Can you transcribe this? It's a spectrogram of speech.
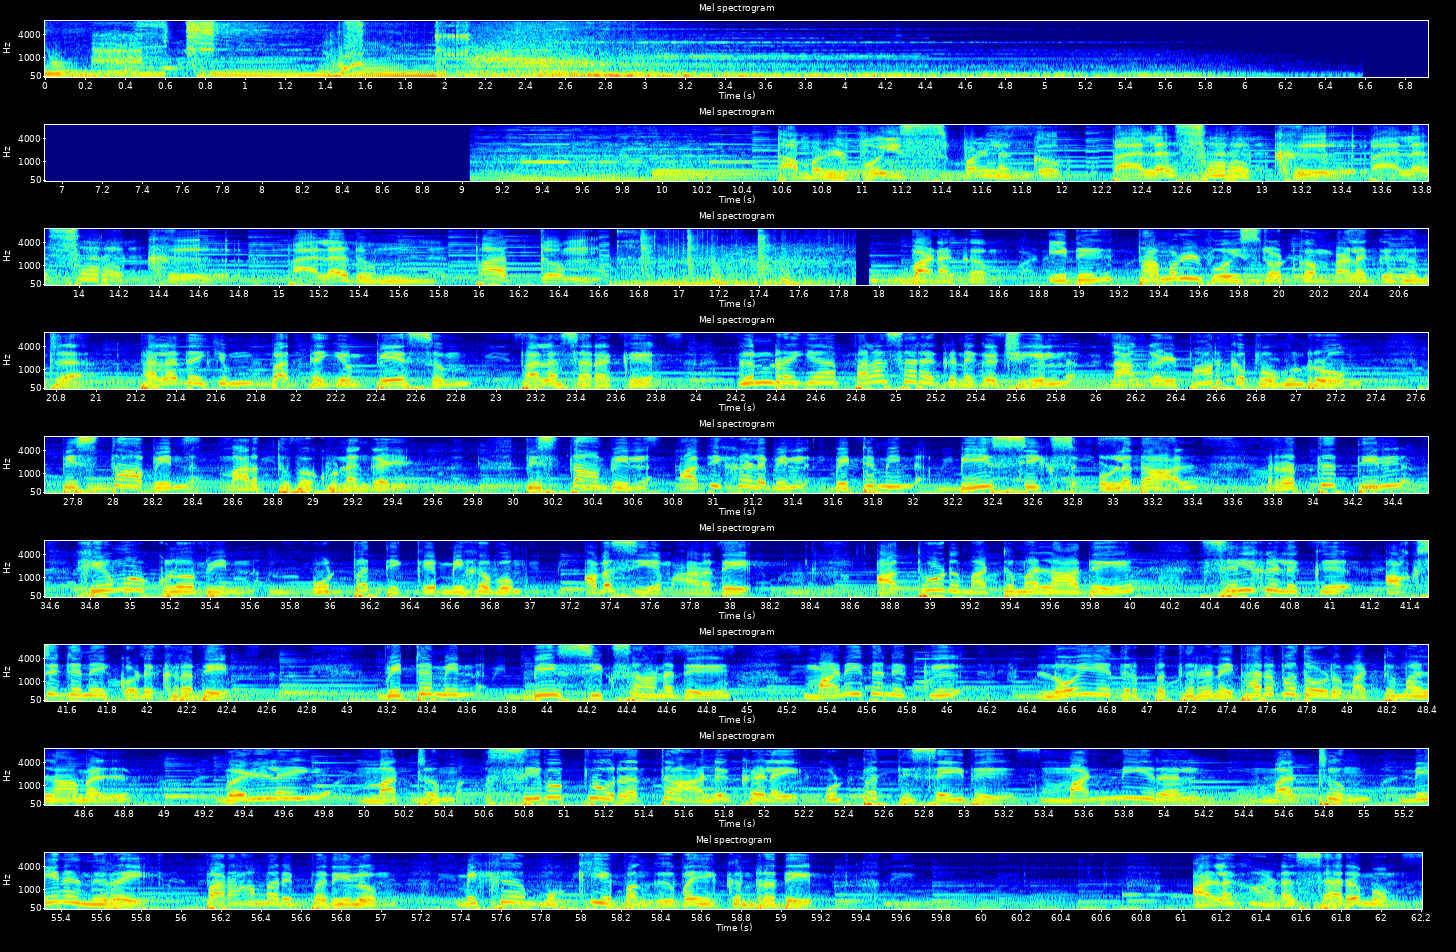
Tamil voice வழங்கும் பலசரக்கு பலசரக்கு பலதும் பத்தும் வணக்கம். இது தமிழ் வாய்ஸ் டாட் காம் வழங்குகின்ற பலதையும் பத்தையும் பேசும் பலசரக்கு இன்றைய பலசரக்கு நிகழ்ச்சியில் நாங்கள் பார்க்க போகின்றோம் பிஸ்தாவின் மருத்துவ குணங்கள். பிஸ்தாவில் அதிக அளவில் விட்டமின் பி சிக்ஸ் உள்ளதால் இரத்தத்தில் ஹியூமோகுளோபின் உற்பத்திக்கு மிகவும் அவசியமானது. அத்தோடு மட்டுமல்லாது செல்களுக்கு ஆக்சிஜனை கொடுக்கிறது. விட்டமின் பி சிக்ஸ் ஆனது மனிதனுக்கு நோய் எதிர்ப்பு திறனை தருவதோடு மட்டுமல்லாமல் வெள்ளை மற்றும் சிவப்பு இரத்த அணுக்களை உற்பத்தி செய்து மண்ணீரல் மற்றும் நீல நிறை பராமரிப்பதிலும் மிக முக்கிய பங்கு வகிக்கின்றது. அழகான சருமம்.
